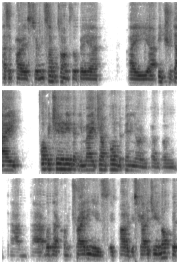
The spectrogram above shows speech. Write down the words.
as opposed to, I mean, sometimes there'll be a, a uh, intraday opportunity that you may jump on depending on, on, on um, uh, whether that kind of trading is, is part of your strategy or not. But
